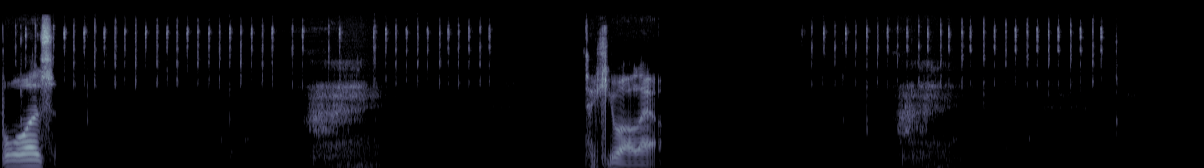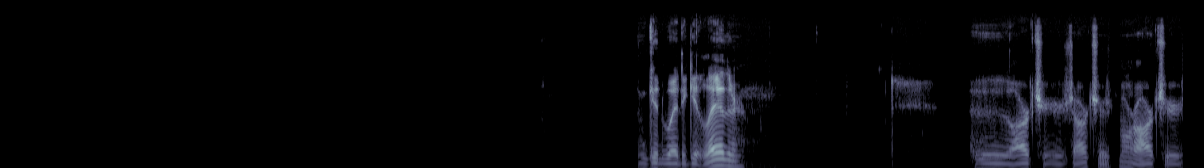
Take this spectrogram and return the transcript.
Boys. Take you all out. Good way to get leather. Ooh, archers, archers, more archers.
